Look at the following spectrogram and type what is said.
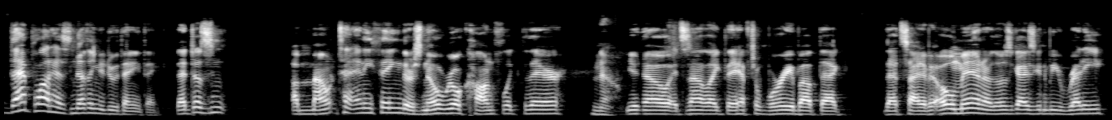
that plot has nothing to do with anything. That doesn't amount to anything. There's no real conflict there. No. You know, it's not like they have to worry about that that side of it. Oh man, are those guys going to be ready?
